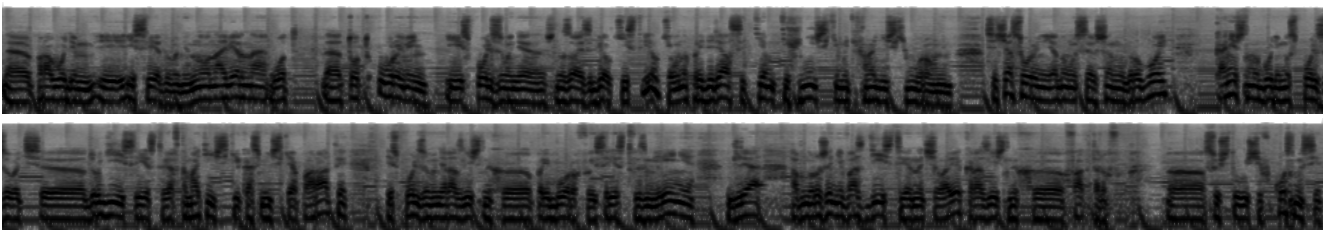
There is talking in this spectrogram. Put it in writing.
э, проводим исследования. Но, наверное, вот э, тот уровень и использование, что называется, белки и стрелки, он определялся тем техническим и технологическим уровнем. Сейчас уровень, я думаю, совершенно другой. Конечно, мы будем использовать э, другие средства, автоматические космические аппараты, использование различных э, приборов и средств измерения для обнаружения воздействия на человека различных э, факторов Э, существующий в космосе,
